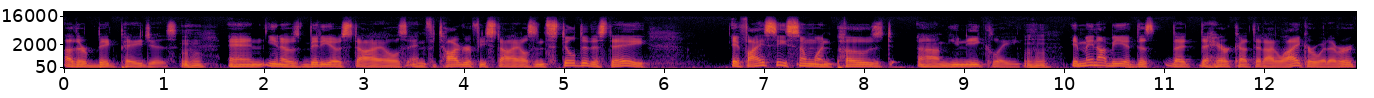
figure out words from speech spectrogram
other big pages Mm-hmm. and you know video styles and photography styles, and still to this day, if I see someone posed um, uniquely, Mm-hmm. It may not be at this the, the haircut that I like or whatever,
